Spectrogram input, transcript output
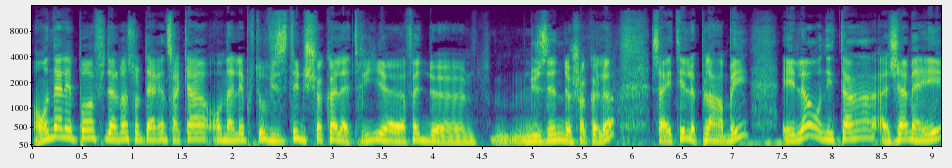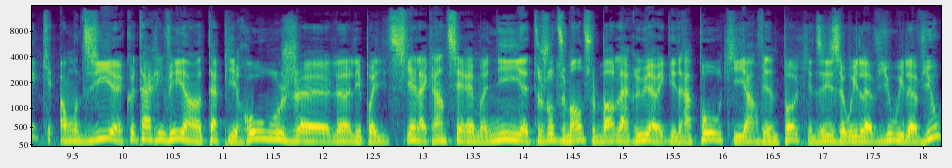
On n'allait pas finalement sur le terrain de soccer, on allait plutôt visiter une chocolaterie, euh, en fait, de, une usine de chocolat. Ça a été le plan B. Et là, on est en Jamaïque. On dit, euh, écoute, arrivé en tapis rouge, euh, là, les politiciens, la grande cérémonie, il y a toujours du monde sur le bord de la rue avec des drapeaux qui en reviennent pas, qui disent We love you, we love you.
